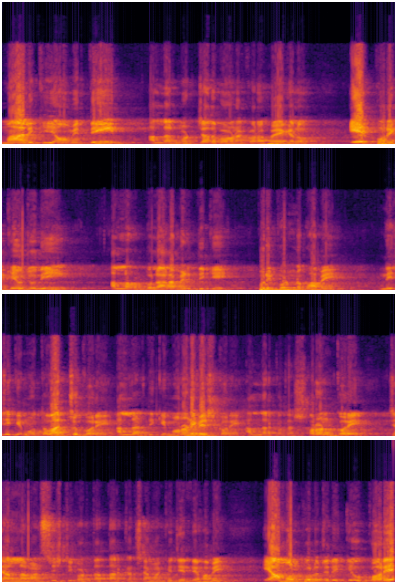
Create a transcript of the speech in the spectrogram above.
মালিক দিন আল্লাহর মর্যাদা বর্ণনা করা হয়ে গেল। এরপরে কেউ যদি আল্লাহ রব্বুল আলমের দিকে পরিপূর্ণভাবে নিজেকে মতবাজ্য করে, আল্লাহর দিকে মনোনিবেশ করে, আল্লাহর কথা স্মরণ করে যে আল্লাহ আমার সৃষ্টিকর্তা, তার কাছে আমাকে যেতে হবে। এই আমলগুলো যদি কেউ করে,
